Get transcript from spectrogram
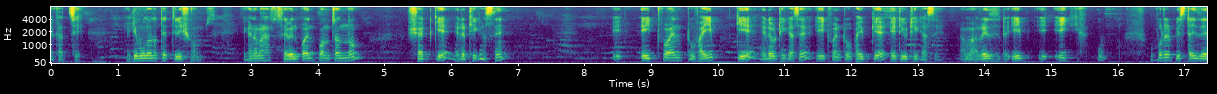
দেখাচ্ছে। এটি মূলত তেত্রিশ ওমস এখানে আমার সেভেন পয়েন্ট পঞ্চান্ন ষাটকে, এটা ঠিক আছে। এইট পয়েন্ট টু ফাইভ কে এটাও ঠিক আছে। এইট পয়েন্ট টু ফাইভ কে এটিও ঠিক আছে। আমার রেজিস্টার এই এই- এই উপ- উপরের পৃষ্ঠায় যে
